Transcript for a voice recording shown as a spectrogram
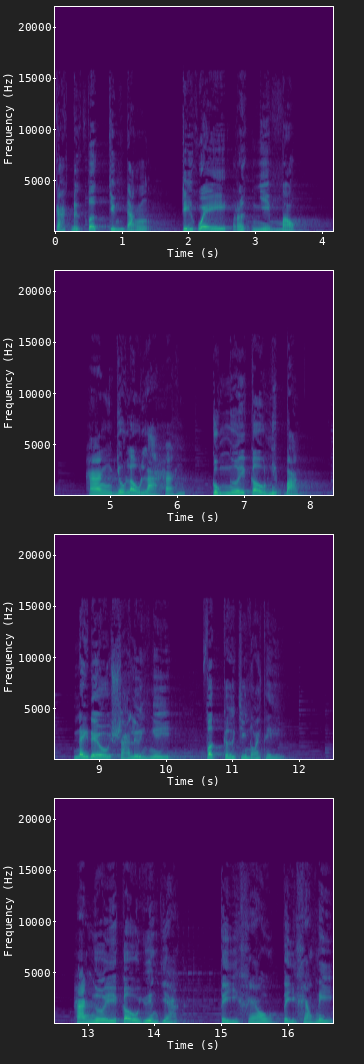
Các đức phật chứng đặng trí huệ rất nhiệm màu. Hàng vô lậu la hán cùng người cầu niết bàn nay đều xa lưới nghi phật cớ chi nói thế? Hạng người cầu duyên giác tỷ kheo tỷ kheo ni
